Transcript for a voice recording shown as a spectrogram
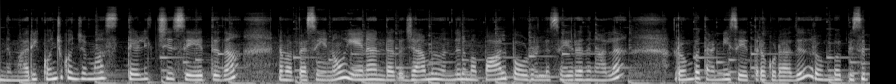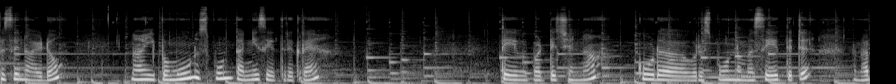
இந்த மாதிரி கொஞ்சம் கொஞ்சமாக தெளித்து சேர்த்து தான் நம்ம பிசையணும். ஏன்னா இந்த ஜாமுன் வந்து நம்ம பால் பவுடரில் செய்கிறதுனால ரொம்ப தண்ணி சேர்த்துடக்கூடாது. ரொம்ப பிசு பிசுன்னு ஆகிடும் நான் இப்போ மூணு ஸ்பூன் தண்ணி சேர்த்துருக்குறேன். தேவைப்பட்டுச்சுன்னா கூட ஒரு ஸ்பூன் நம்ம சேர்த்துட்டு நம்ம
